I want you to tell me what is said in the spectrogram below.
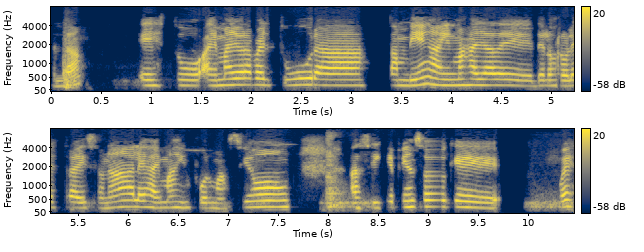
¿verdad? Esto, hay mayor apertura también a ir más allá de, los roles tradicionales, hay más información, así que pienso que pues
